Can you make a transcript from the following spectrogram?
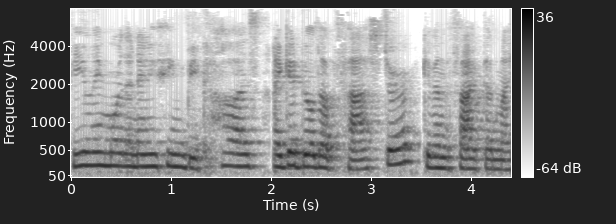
feeling more than anything? Because I get built up faster, given the fact that my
